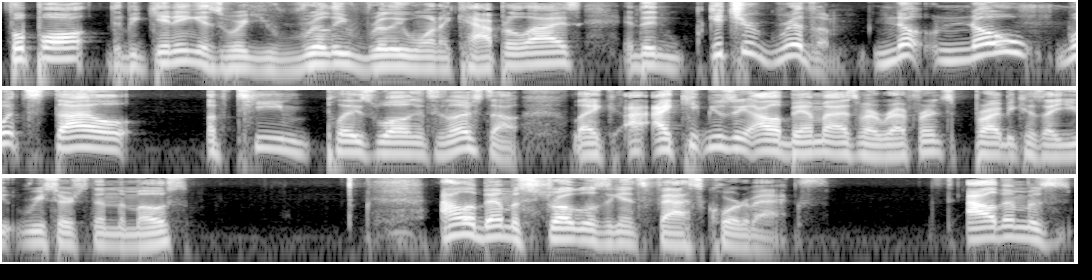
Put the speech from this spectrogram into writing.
football, the beginning is where you really, really want to capitalize, and then get your rhythm. Know know what style of team plays well against another style. Like I, I keep using Alabama as my reference, probably because I research them the most. Alabama struggles against fast quarterbacks. Alabama's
